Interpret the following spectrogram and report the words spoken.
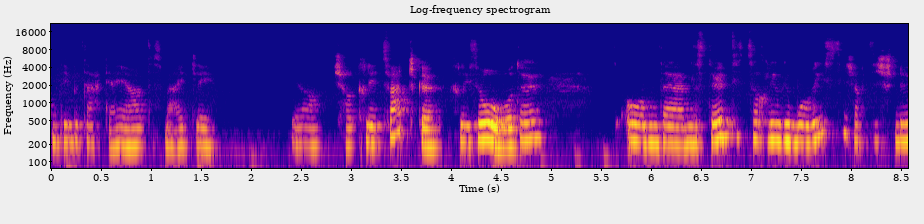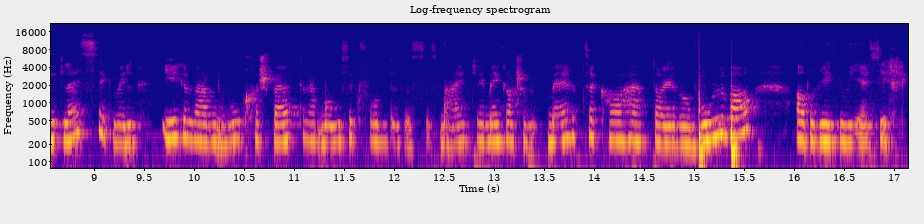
Und immer dachte, ja, ja, das Mädchen, ja, ist halt ein bisschen Zwetschge, ein bisschen so, oder? Und ähm, das klingt jetzt so ein bisschen humoristisch, aber das ist nicht lässig, weil irgendwann eine Woche später hat man herausgefunden, dass das Mädchen mega Schmerzen hatte an ihrer Vulva, aber irgendwie sich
